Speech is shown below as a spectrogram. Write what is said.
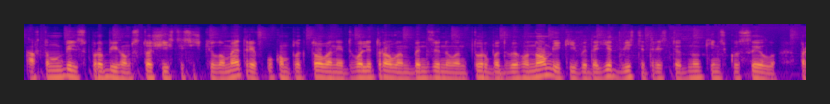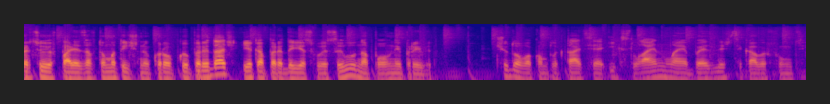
Автомобіль з пробігом 106 тисяч кілометрів укомплектований 2-літровим бензиновим турбодвигуном, який видає 231 кінську силу. Працює в парі з автоматичною коробкою передач, яка передає свою силу на повний привід. Чудова комплектація X-Line має безліч цікавих функцій.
